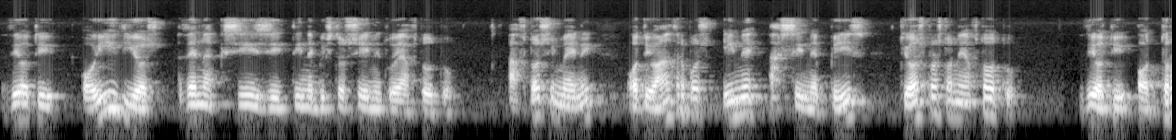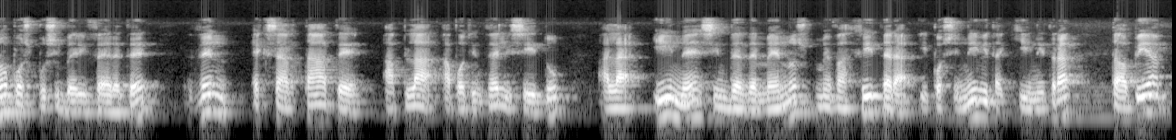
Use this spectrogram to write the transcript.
διότι ο ίδιος δεν αξίζει την εμπιστοσύνη του εαυτού του. Αυτό σημαίνει ότι ο άνθρωπος είναι ασυνεπής και ως προς τον εαυτό του, διότι ο τρόπος που συμπεριφέρεται δεν εξαρτάται απλά από την θέλησή του, αλλά είναι συνδεδεμένος με βαθύτερα υποσυνείδητα κίνητρα, τα οποία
